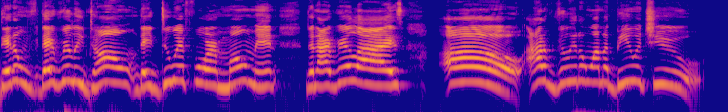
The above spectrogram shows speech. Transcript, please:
they don't they really don't they do it for a moment then i realize oh i really don't want to be with you.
